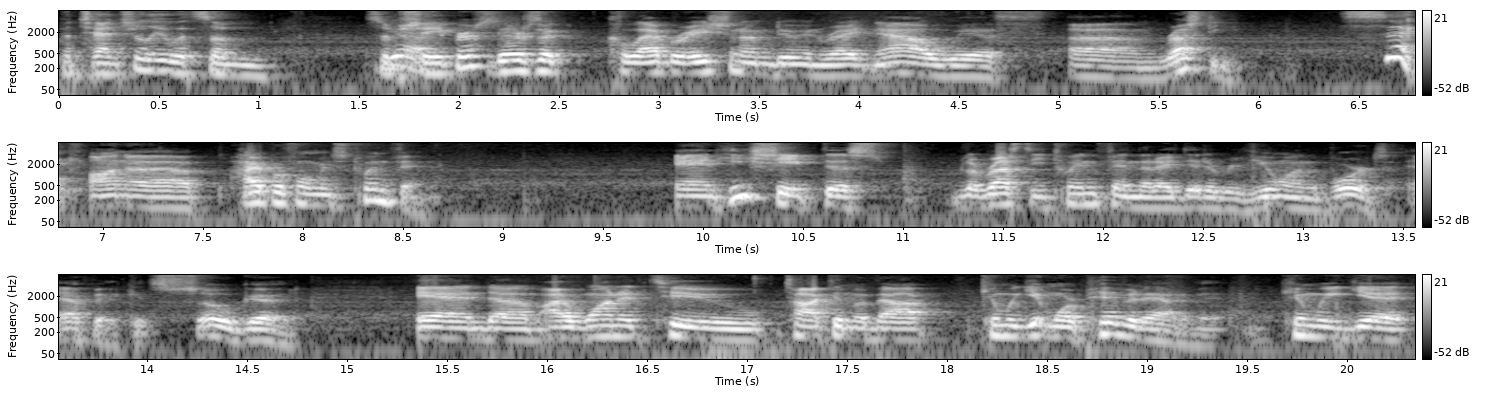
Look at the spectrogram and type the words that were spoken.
potentially with some some Yeah, shapers. There's a collaboration I'm doing right now with um, Rusty Sick. on a high performance twin fin, and he shaped this the Rusty twin fin that I did a review on. The board's epic. It's so good, and um, I wanted to talk to him about can we get more pivot out of it? Can we get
